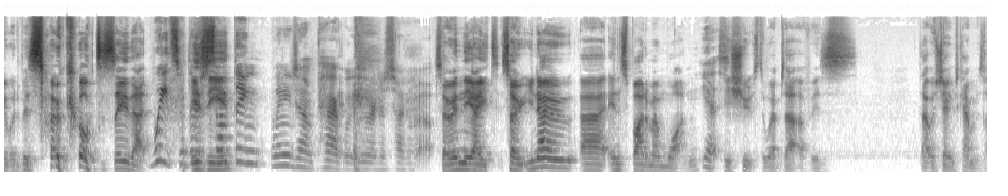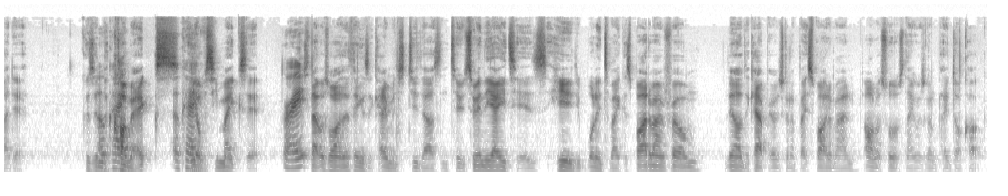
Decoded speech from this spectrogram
it would have been so cool to see that. Wait, so there's something we need to unpack what you were just talking about. So in the eight, so you know, uh, in Spider-Man One, Yes. he shoots the webs out of his. That was James Cameron's idea, because in Okay. the comics, Okay. he obviously makes it. Right? So that was one of the things that came into 2002. So in the 80s, he wanted to make a Spider-Man film. Leonardo DiCaprio was going to play Spider-Man. Arnold Schwarzenegger was going to play Doc Ock.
